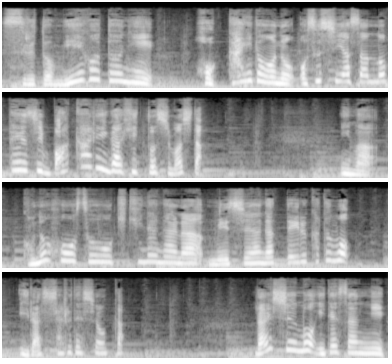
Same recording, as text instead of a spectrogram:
すると見事に北海道のお寿司屋さんのページばかりがヒットしました。今この放送を聞きながら召し上がっている方もいらっしゃるでしょうか。来週も井出さんに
